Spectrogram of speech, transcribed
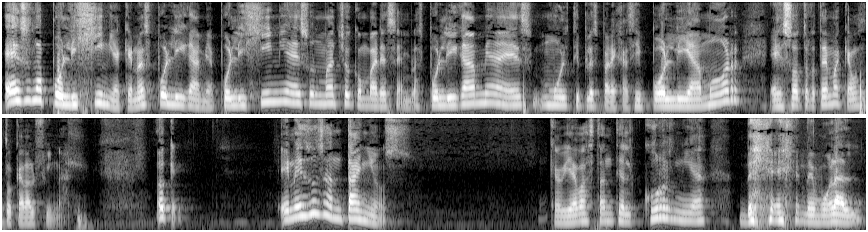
eso es la poliginia, que no es poligamia. Poliginia es un macho con varias hembras. Poligamia es múltiples parejas. Y poliamor es otro tema que vamos a tocar al final. Ok. En esos antaños, que había bastante alcurnia de, moral,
